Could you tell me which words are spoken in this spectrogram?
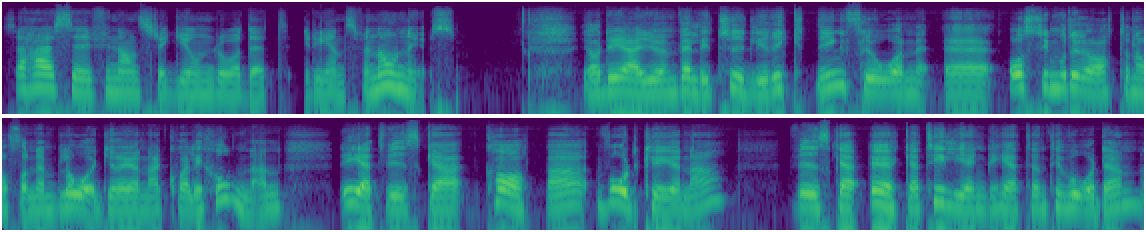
Så här säger finansregionrådet Irene Svenonius. Ja, det är ju en väldigt tydlig riktning från eh, oss i Moderaterna och från den blågröna koalitionen. Det är att vi ska kapa vårdköerna, vi ska öka tillgängligheten till vården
